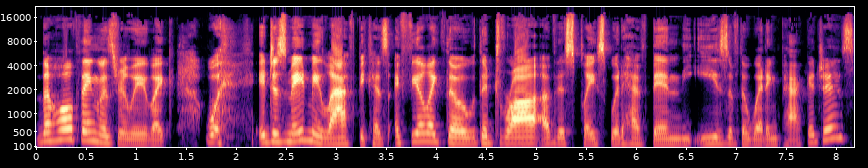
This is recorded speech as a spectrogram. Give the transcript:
the whole thing was really like, well, it just made me laugh because I feel like though the draw of this place would have been the ease of the wedding packages.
